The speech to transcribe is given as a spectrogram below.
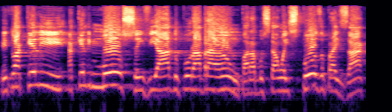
Então, aquele, aquele moço enviado por Abraão para buscar uma esposa para Isaac,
